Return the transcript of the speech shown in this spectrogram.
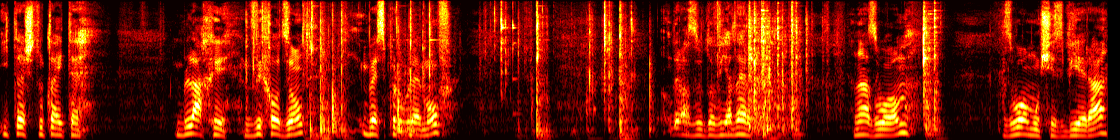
i też tutaj te blachy wychodzą bez problemów. Od razu do wiaderka na złom. Złomu się zbiera.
